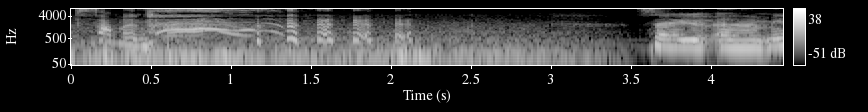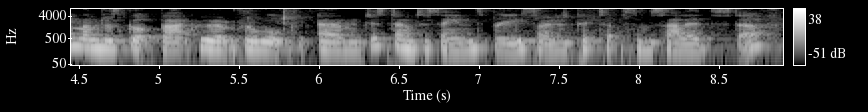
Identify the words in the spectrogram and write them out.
salmon. so um, me and mum just got back. We went for a walk um, just down to Sainsbury's. So I just picked up some salad stuff.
